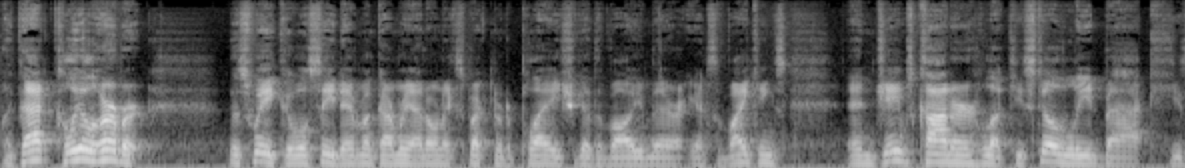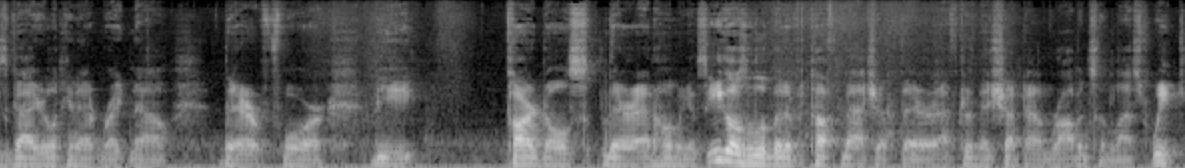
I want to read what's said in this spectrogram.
like that, Khalil Herbert this week. We'll see. Dave Montgomery, I don't expect him to play. He should get the volume there against the Vikings. And James Conner, look, he's still the lead back. He's the guy you're looking at right now there for the Cardinals there at home against Eagles. A little bit of a tough matchup there after they shut down Robinson last week.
